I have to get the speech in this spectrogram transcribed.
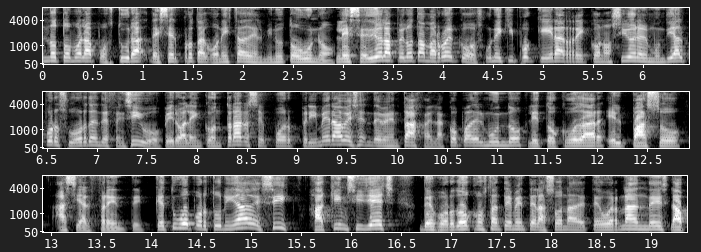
no tomó la postura de ser protagonista desde el minuto 1. Le cedió la pelota a Marruecos, un equipo que era reconocido en el Mundial por su orden defensivo, pero al encontrarse por primera vez en desventaja en la Copa del Mundo, le tocó dar el paso hacia el frente. ¿Que tuvo oportunidades? Sí. Hakim Ziyech desbordó constantemente la zona de Teo Hernández, la,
